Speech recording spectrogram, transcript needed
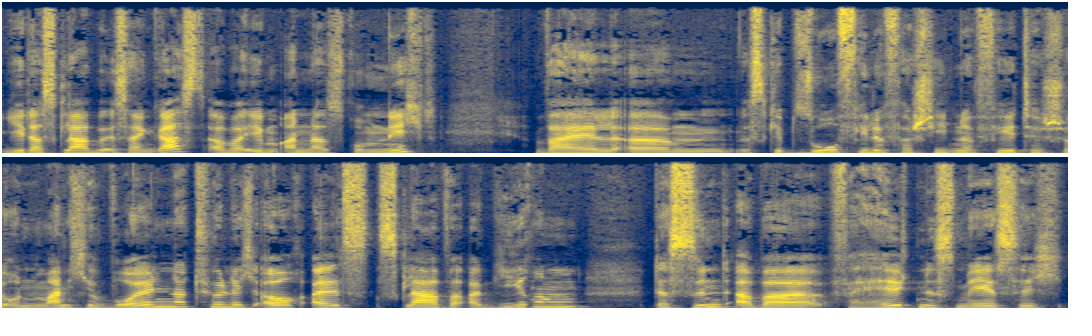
Jeder Sklave ist ein Gast, aber eben andersrum nicht, weil ähm, es gibt so viele verschiedene Fetische und manche wollen natürlich auch als Sklave agieren. Das sind aber verhältnismäßig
